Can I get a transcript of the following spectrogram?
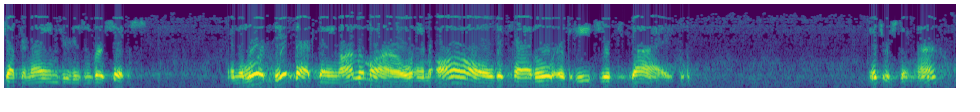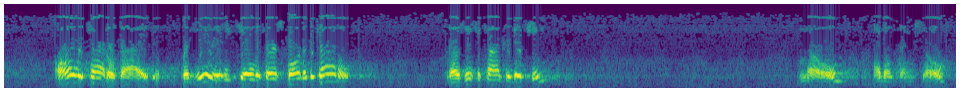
chapter 9, here it is in verse 6. And the Lord did that thing on the morrow, and all the cattle of Egypt died. Interesting, huh? All the cattle died, but here he killed the firstborn of the cattle. Now, is this a contradiction? No, I don't think so.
